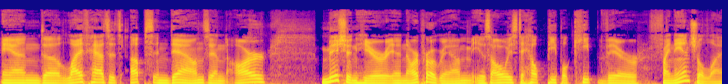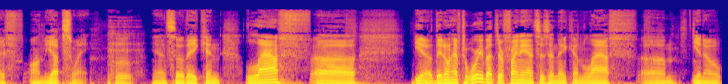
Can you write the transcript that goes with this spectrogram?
and uh, life has its ups and downs. And our mission here in our program is always to help people keep their financial life on the upswing, and so they can laugh. Uh, you know, they don't have to worry about their finances, and they can laugh. Um, you know,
